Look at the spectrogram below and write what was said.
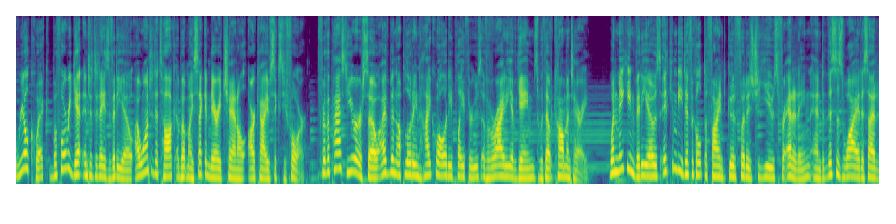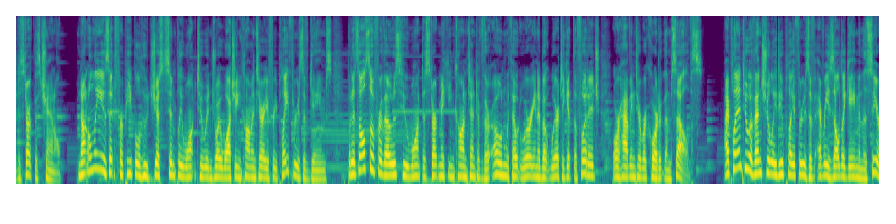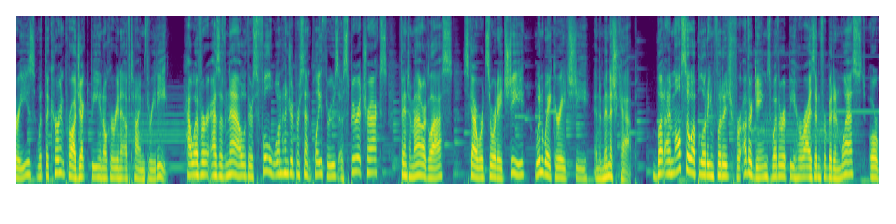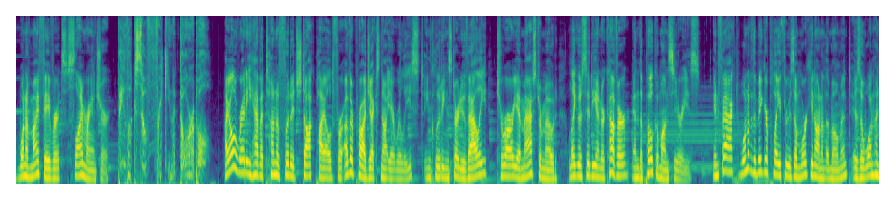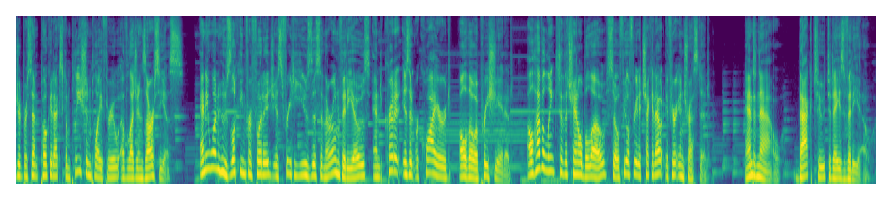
Real quick, before we get into today's video, I wanted to talk about my secondary channel, Archive64. For the past year or so, I've been uploading high quality playthroughs of a variety of games without commentary. When making videos, it can be difficult to find good footage to use for editing, and this is why I decided to start this channel. Not only is it for people who just simply want to enjoy watching commentary free playthroughs of games, but it's also for those who want to start making content of their own without worrying about where to get the footage or having to record it themselves. I plan to eventually do playthroughs of every Zelda game in the series, with the current project being Ocarina of Time 3D. However, as of now, there's full 100% playthroughs of Spirit Tracks, Phantom Hourglass, Skyward Sword HD, Wind Waker HD, and Minish Cap. But I'm also uploading footage for other games, whether it be Horizon Forbidden West or one of my favorites, Slime Rancher. They look so freaking adorable. I already have a ton of footage stockpiled for other projects not yet released, including Stardew Valley, Terraria Master Mode, LEGO City Undercover, and the Pokemon series. In fact, one of the bigger playthroughs I'm working on at the moment is a 100% Pokedex completion playthrough of Legends Arceus. Anyone who's looking for footage is free to use this in their own videos, and credit isn't required, although appreciated. I'll have a link to the channel below, so feel free to check it out if you're interested. And now, back to today's video.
